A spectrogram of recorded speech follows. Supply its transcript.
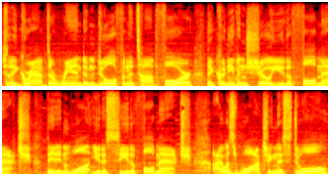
So they grabbed a random duel from the top four. They couldn't even show you the full match. They didn't want you to see the full match. I was watching this duel,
